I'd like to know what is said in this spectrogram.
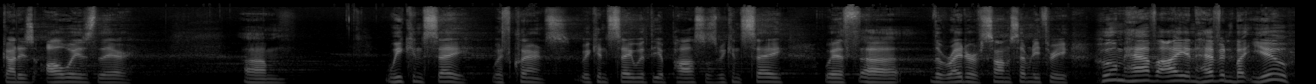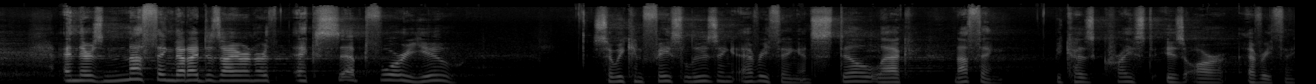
God is always there. Um, we can say with Clarence, we can say with the apostles, we can say with uh, the writer of Psalm 73 Whom have I in heaven but you? And there's nothing that I desire on earth except for you. So we can face losing everything and still lack nothing because Christ is our everything.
